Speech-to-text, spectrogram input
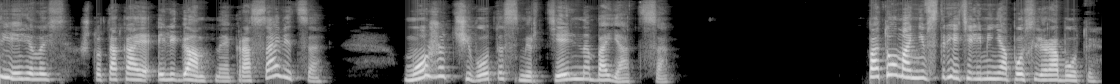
верилось, что такая элегантная красавица может чего-то смертельно бояться. Потом они встретили меня после работы,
